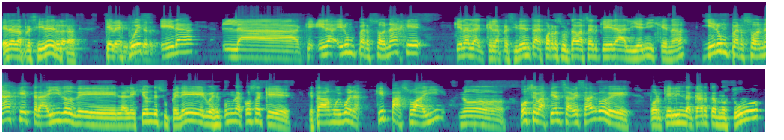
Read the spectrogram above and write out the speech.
Era la presidenta. Era la- que sí, sí, después sí, era la. que era, era un personaje que era la que la presidenta después resultaba ser que era alienígena. Y era un personaje traído de la Legión de Superhéroes. Fue una cosa que, que estaba muy buena. ¿Qué pasó ahí? No. ¿Vos, Sebastián, sabés algo de por qué Linda Carter no estuvo?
